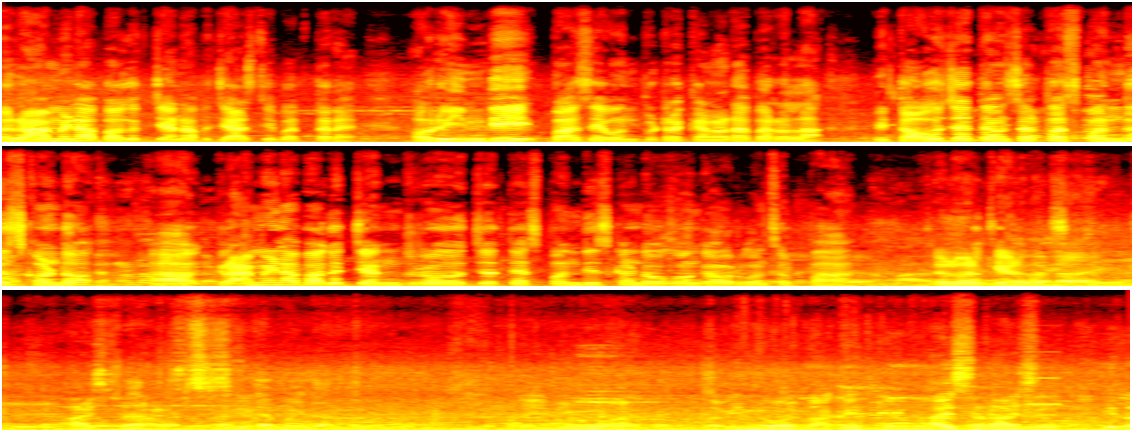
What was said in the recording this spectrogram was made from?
ಗ್ರಾಮೀಣ ಭಾಗದ ಜನ ಜಾಸ್ತಿ ಬರ್ತಾರೆ. ಅವರು ಹಿಂದಿ ಭಾಷೆ ಒಂದ್ಬಿಟ್ರೆ ಕನ್ನಡ ಬರಲ್ಲ. ವಿತ್ ಅವ್ರ ಜೊತೆ ಒಂದು ಸ್ವಲ್ಪ ಸ್ಪಂದಿಸ್ಕೊಂಡು ಆ, ಗ್ರಾಮೀಣ ಭಾಗದ ಜನರ ಜೊತೆ ಸ್ಪಂದಿಸ್ಕೊಂಡು ಹೋಗುವಂಗೆ ಅವ್ರಿಗೊಂದು ಸ್ವಲ್ಪ ತಿಳುವಳಿಕೆ ನಾವು ಇನ್ನೂ ನಾಲ್ಕೈದು ಆಯ್ತು ಸರ್ ಆಯ್ತು ಸರ್. ಇಲ್ಲ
